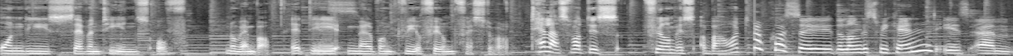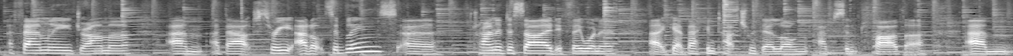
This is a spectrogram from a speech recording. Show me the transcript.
on the 17th of November at the Melbourne Queer Film Festival. Tell us what this film is about. Of course, so The Longest Weekend is um, a family drama um, about three adult siblings uh, trying to decide if they want to uh, get back in touch with their long absent father. Um,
